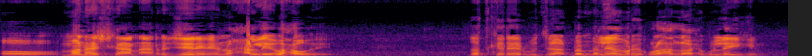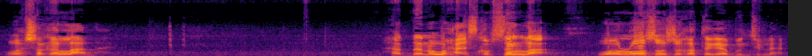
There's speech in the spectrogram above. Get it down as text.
oo manhajkan aan rajaynayn inuu xalliyo waxa weeye dadka reer puntland dhan dhalinyarada markay kula hadlaan waxay ku leeyihiin waa shaqo la'nahay haddana waxaa isqabsan la waa loo soo shaqo tagaa puntland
